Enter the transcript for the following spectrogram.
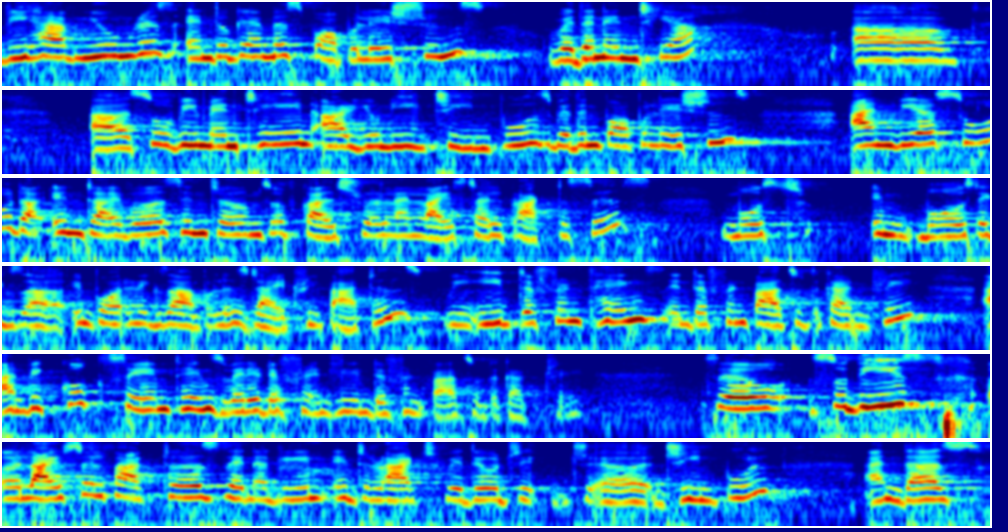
we have numerous endogamous populations within India. Uh, uh, so we maintain our unique gene pools within populations and we are so in diverse in terms of cultural and lifestyle practices. Most, most exa important example is dietary patterns. We eat different things in different parts of the country, and we cook same things very differently in different parts of the country. So, so these uh, lifestyle factors then again interact with your uh, gene pool and thus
